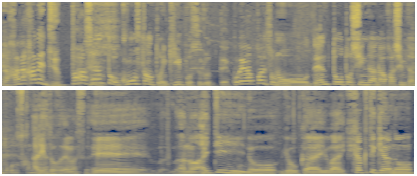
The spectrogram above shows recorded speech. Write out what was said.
なかなかね、10%をコンスタントにキープするって、これやっぱりその伝統と信頼の証みたいなところですかね？ありがとうございます。えー、あの、IT の業界は比較的あの、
